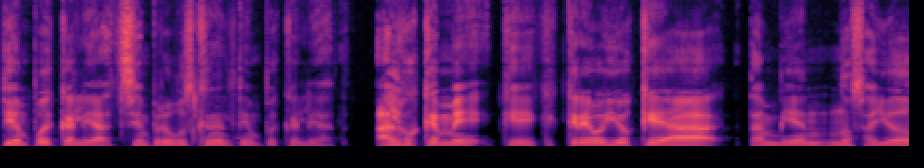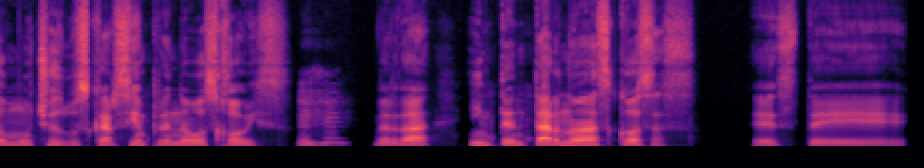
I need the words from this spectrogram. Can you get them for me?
Tiempo de calidad, siempre busquen el tiempo de calidad. Algo que me, que, creo yo que ha también nos ha ayudado mucho es buscar siempre nuevos hobbies, ¿verdad? Intentar nuevas cosas. Este,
